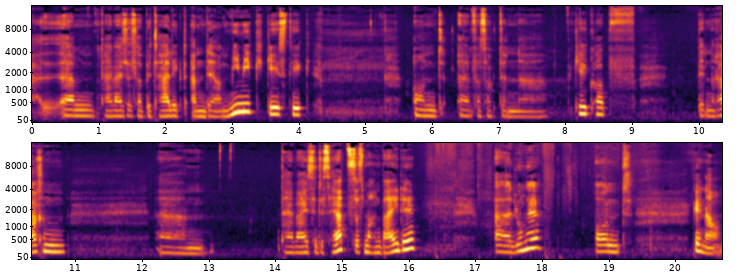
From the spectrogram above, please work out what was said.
Äh, ähm, teilweise ist er beteiligt an der Mimik, Gestik und äh, versorgt den äh, Kehlkopf, den Rachen, ähm, teilweise das Herz, das machen beide, äh, Lunge und genau.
